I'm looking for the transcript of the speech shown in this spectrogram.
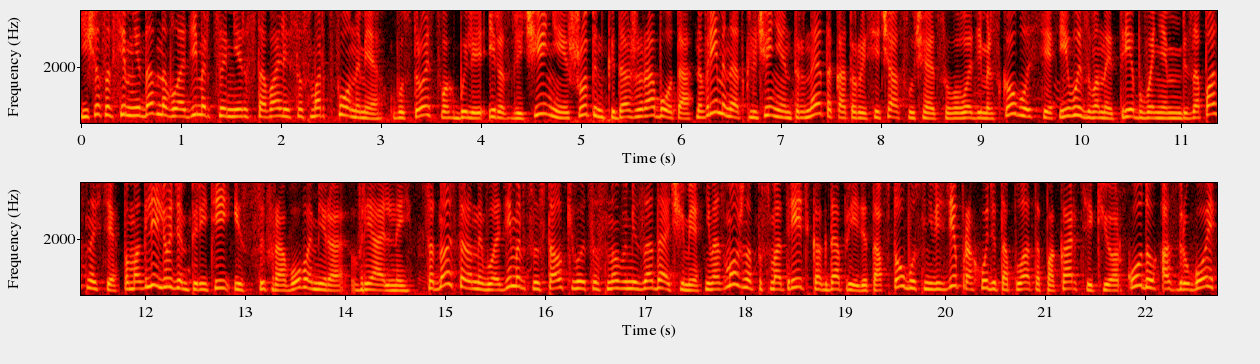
Еще совсем недавно владимирцы не расставались со смартфонами. В устройствах были и развлечения, и шопинг, и даже работа. Но временное отключение интернета, которое сейчас случается во Владимирской области и вызваны требованиями безопасности, помогли людям перейти из цифрового мира в реальный. С одной стороны, владимирцы сталкиваются с новыми задачами. Невозможно посмотреть, когда приедет автобус, не везде проходит оплата по карте и QR-коду, а с другой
